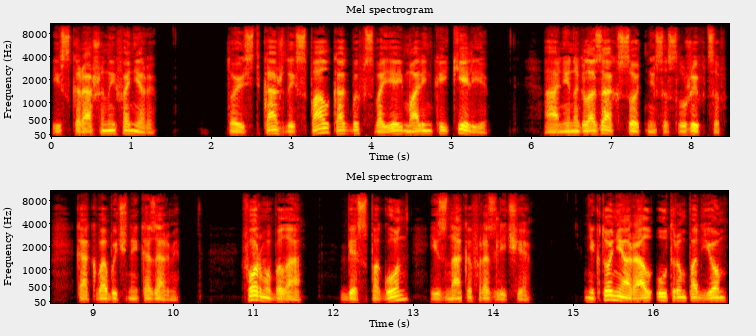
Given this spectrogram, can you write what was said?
из крашеной фанеры. То есть каждый спал как бы в своей маленькой келье, а не на глазах сотни сослуживцев, как в обычной казарме. Форма была без погон и знаков различия. Никто не орал утром подъем.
